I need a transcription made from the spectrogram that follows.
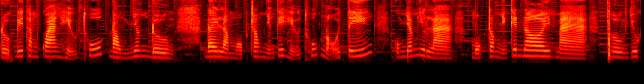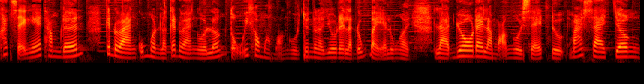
được đi tham quan hiệu thuốc đồng nhân đường. Đây là một trong những cái hiệu thuốc nổi tiếng, cũng giống như là một trong những cái nơi mà thường du khách sẽ ghé thăm đến. Cái đoàn của mình là cái đoàn người lớn tuổi không mà mọi người, cho nên là vô đây là đúng bẹ luôn rồi. Là vô đây là mọi người sẽ được massage chân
